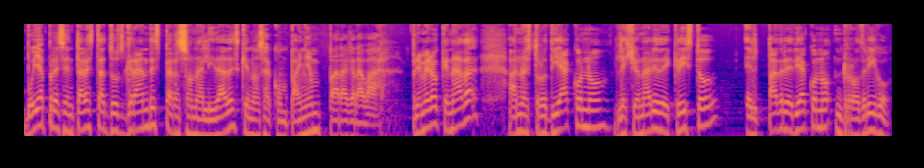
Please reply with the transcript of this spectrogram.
voy a presentar a estas dos grandes personalidades que nos acompañan para grabar. Primero que nada, a nuestro diácono, legionario de Cristo, el padre diácono Rodrigo.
